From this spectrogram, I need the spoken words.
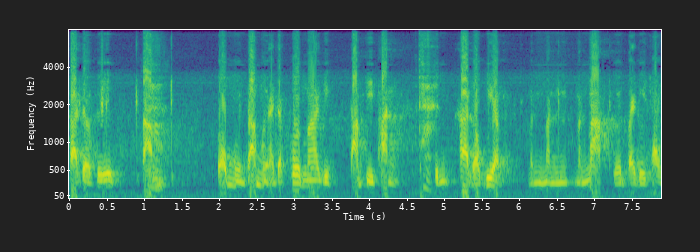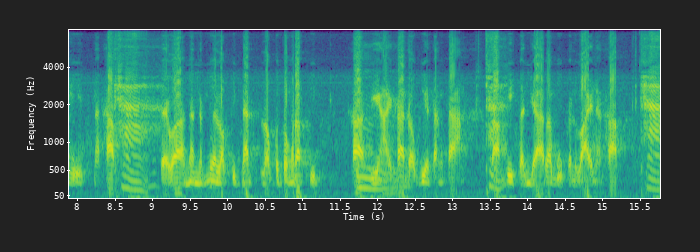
ค่าเช่าซื้อสามค่ะสองหมื่นสามหมื่นอาจจะเพิ่มมาอีกสามสี่พันค่ะเป็นค่าดอกเบี้ย มันมันมันมากเกินไปโดยใช่เหตุนะครับค่ะแต่ว่านั่นน่ะเมื่อเราผิดนัดเราก็ต้องรับผิดค่าอืมเสียหายค่าดอกเบี้ยต่างๆค่ะตามที่สัญญาระบุกันไว้นะครับ ค่ะ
